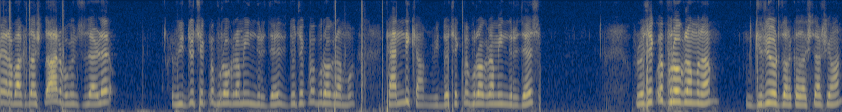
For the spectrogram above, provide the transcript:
Merhaba arkadaşlar. Bugün sizlerle video çekme programı indireceğiz. Video çekme programı Pendicam video çekme programı indireceğiz. Video çekme programına giriyoruz arkadaşlar şu an.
